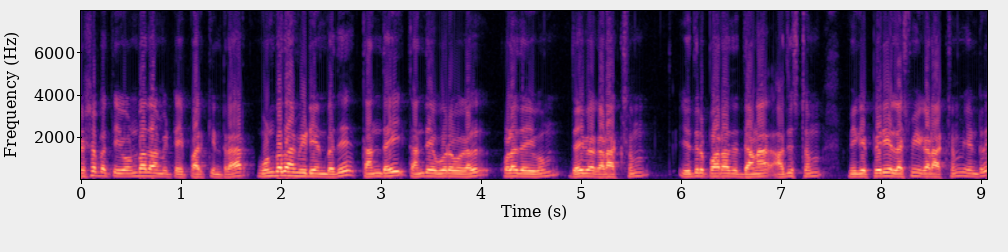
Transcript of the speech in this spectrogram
ரிஷபத்தை ஒன்பதாம் வீட்டை பார்க்கின்றார். ஒன்பதாம் வீடு என்பது தந்தை தந்தை உறவுகள் குலதெய்வம் தெய்வ கடாட்சம் எதிர்பாராத தன அதிர்ஷ்டம் மிகப்பெரிய லட்சுமி கடாட்சம் என்று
